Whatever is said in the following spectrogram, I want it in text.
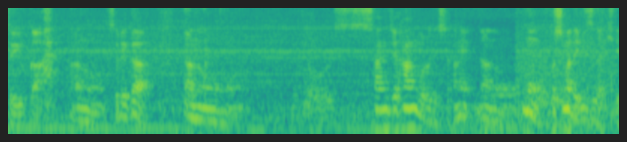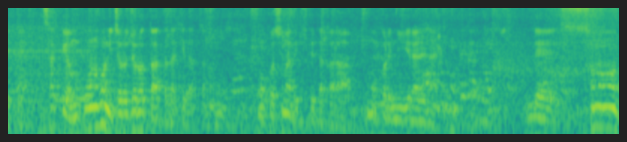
というかあのそれがあの3時半頃でしたかね。あのもう腰まで水が来ててさっきは向こうの方にちょろちょろっとあっただけだったのにもう腰まで来てたからもうこれ逃げられないと思って。でその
